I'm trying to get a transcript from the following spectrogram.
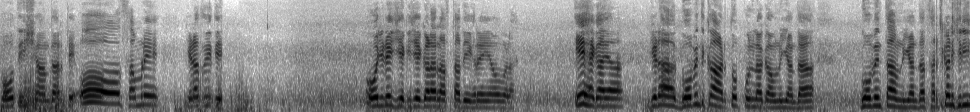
ਬਹੁਤ ਹੀ ਸ਼ਾਨਦਾਰ ਤੇ ਉਹ ਸਾਹਮਣੇ ਜਿਹੜਾ ਤੁਸੀਂ ਦੇਖ ਉਹ ਜਿਹੜੇ ਜਿਗ ਜਿਗ ਵਾਲਾ ਰਸਤਾ ਦੇਖ ਰਹੇ ਆ ਉਹ ਵਾਲਾ। ਇਹ ਹੈਗਾ ਆ ਜਿਹੜਾ ਗੋਬਿੰਦ ਘਾਟ ਤੋਂ ਪੁਲਨਾਗਾਉਂ ਨੂੰ ਜਾਂਦਾ, ਗੋਬਿੰਦ ਧਾਮ ਨੂੰ ਜਾਂਦਾ ਸੱਚਖੰਡ ਸ੍ਰੀ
